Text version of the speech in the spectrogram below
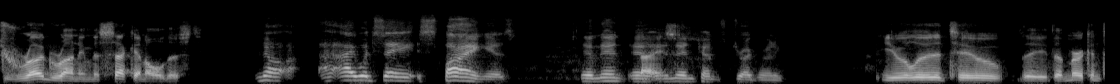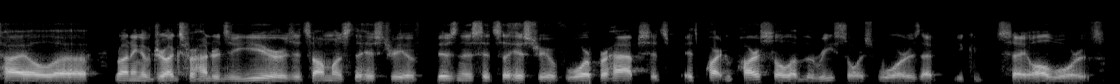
drug running the second oldest? No, I would say spying is and then nice. and then comes drug running. You alluded to the the mercantile uh, running of drugs for hundreds of years. It's almost the history of business. It's a history of war, perhaps. It's it's part and parcel of the resource wars that you could say all wars,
